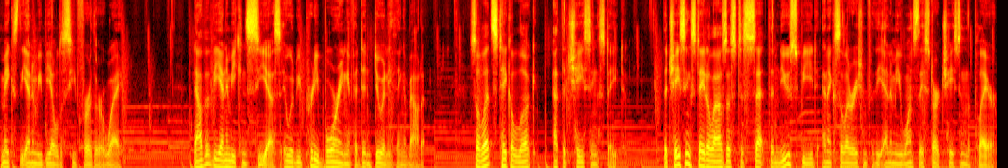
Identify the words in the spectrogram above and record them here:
makes the enemy be able to see further away. Now that the enemy can see us, it would be pretty boring if it didn't do anything about it. So let's take a look at the chasing state. The chasing state allows us to set the new speed and acceleration for the enemy once they start chasing the player.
